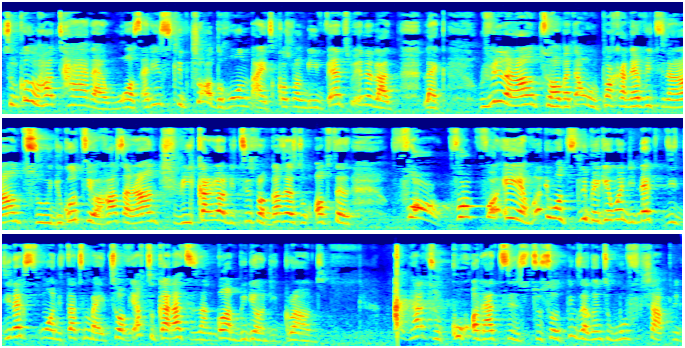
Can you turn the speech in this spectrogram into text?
so because of how tired I was, I didn't sleep throughout the whole night. Because from the event, we ended at like we finished around 12. By the time we pack and everything around 2, you go to your house around 3, carry all the things from downstairs to upstairs. 4, 4, 4 a.m. When do you want to sleep again when the next the, the next one is starting by 12? You have to gather things and go and be there on the ground. I had to cook other things too, so things are going to move sharply.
